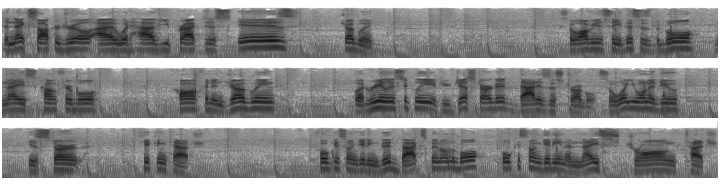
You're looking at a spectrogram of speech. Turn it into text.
The next soccer drill I would have you practice is juggling. So obviously this is the goal, nice, comfortable, confident juggling. But realistically, if you just started, that is a struggle. So what you wanna do is start kick and catch. Focus on getting good backspin on the ball. Focus on getting a nice, strong touch.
